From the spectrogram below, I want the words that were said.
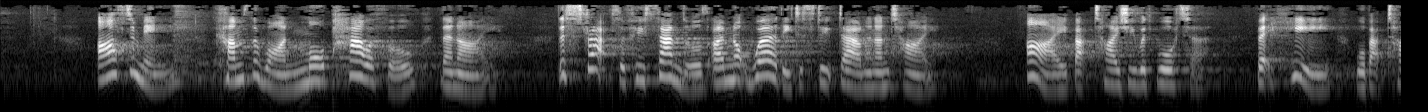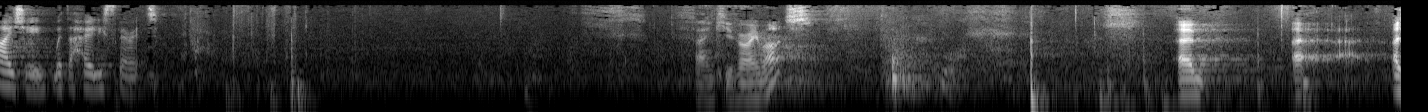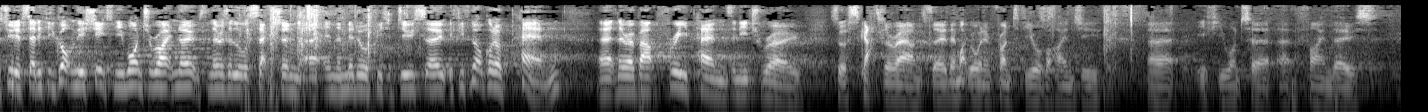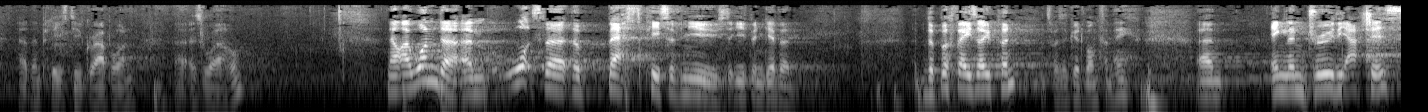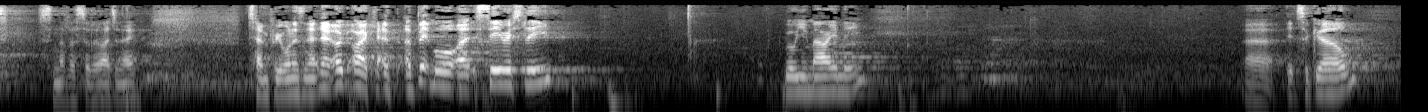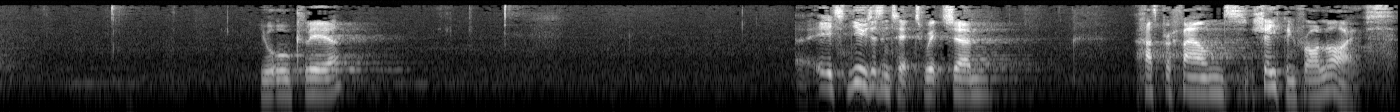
After me comes the one more powerful than I, the straps of whose sandals I'm not worthy to stoop down and untie. I baptize you with water, but he will baptize you with the Holy Spirit. Thank you very much. Um, uh, as Judith said, if you've got one of these sheets and you want to write notes, then there is a little section uh, in the middle for you to do so. If you've not got a pen, uh, there are about three pens in each row, sort of scattered around. So there might be one in front of you or behind you. Uh, if you want to uh, find those, uh, then please do grab one as well. Now I wonder, um, what's the, the best piece of news that you've been given? The buffet's open. That was a good one for me. Um, England drew the Ashes. It's another sort of, I don't know, temporary one, isn't it? No, okay, a, a bit more uh, seriously. Will you marry me? Uh, it's a girl. You're all clear. Uh, it's news, isn't it, which um, has profound shaping for our lives.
